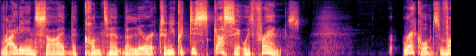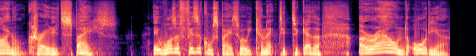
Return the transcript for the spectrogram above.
writing inside, the content, the lyrics, and you could discuss it with friends. Records, vinyl created space. It was a physical space where we connected together around audio.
